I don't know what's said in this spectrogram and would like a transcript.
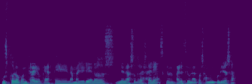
justo lo contrario que hace la mayoría de, los, de las otras áreas, que me parece una cosa muy curiosa.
